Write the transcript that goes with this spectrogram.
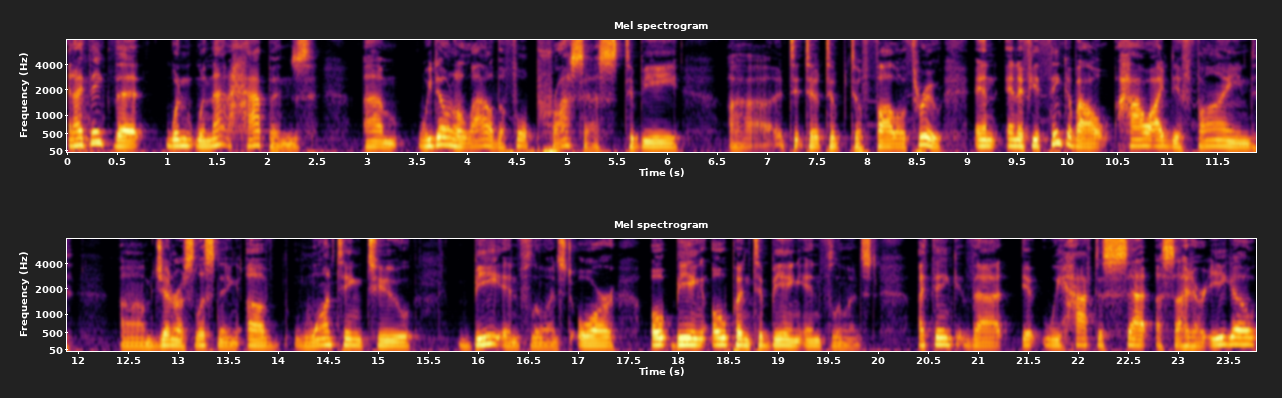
and I think that when when that happens um, we don't allow the full process to be uh, to, to, to, to follow through and and if you think about how I defined um, generous listening of wanting to be influenced or being open to being influenced. I think that it, we have to set aside our ego.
